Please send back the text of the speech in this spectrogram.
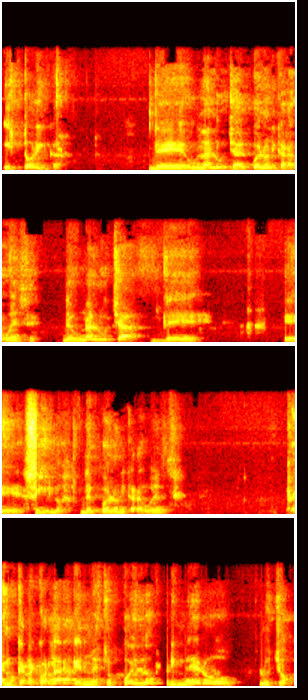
histórica de una lucha del pueblo nicaragüense, de una lucha de eh, siglos del pueblo nicaragüense. Tenemos que recordar que nuestro pueblo primero luchó,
